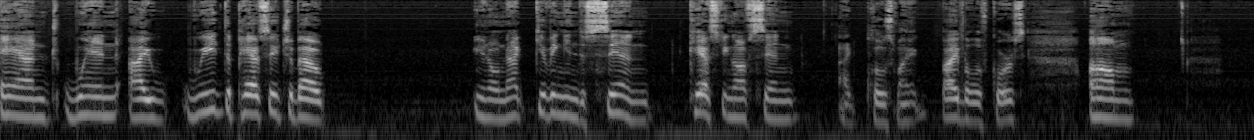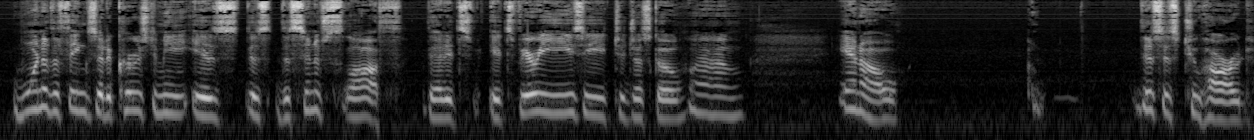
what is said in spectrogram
and when I read the passage about, you know, not giving in to sin, casting off sin, I close my Bible, of course. Um, one of the things that occurs to me is this the sin of sloth. That it's it's very easy to just go, um, you know, this is too hard.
